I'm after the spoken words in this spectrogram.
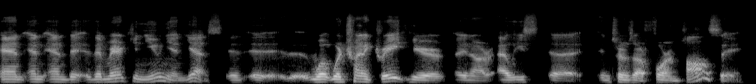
and and and the, the american union yes it, it, what we're trying to create here in our at least uh, in terms of our foreign policy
